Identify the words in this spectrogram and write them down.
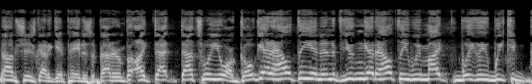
no, I'm sure he's got to get paid as a veteran, but like that, that's where you are. Go get healthy, and then if you can get healthy, we might, we, we, we could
